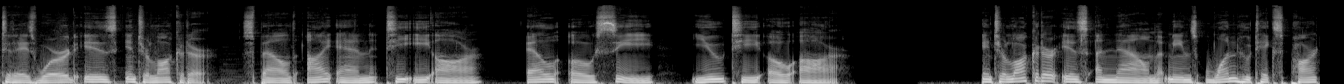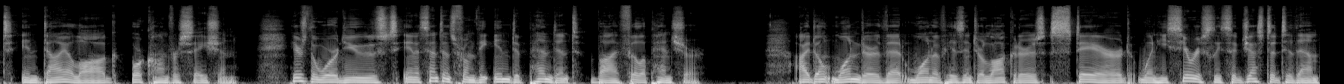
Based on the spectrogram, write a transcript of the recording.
Today's word is interlocutor, spelled I N T E R L O C U T O R. Interlocutor is a noun that means one who takes part in dialogue or conversation. Here's the word used in a sentence from The Independent by Philip Hensher. I don't wonder that one of his interlocutors stared when he seriously suggested to them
